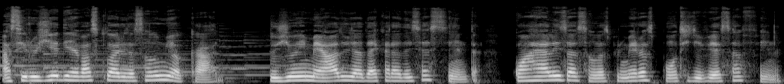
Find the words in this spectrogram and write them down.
A cirurgia de revascularização do miocárdio surgiu em meados da década de 60, com a realização das primeiras pontes de via safena,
